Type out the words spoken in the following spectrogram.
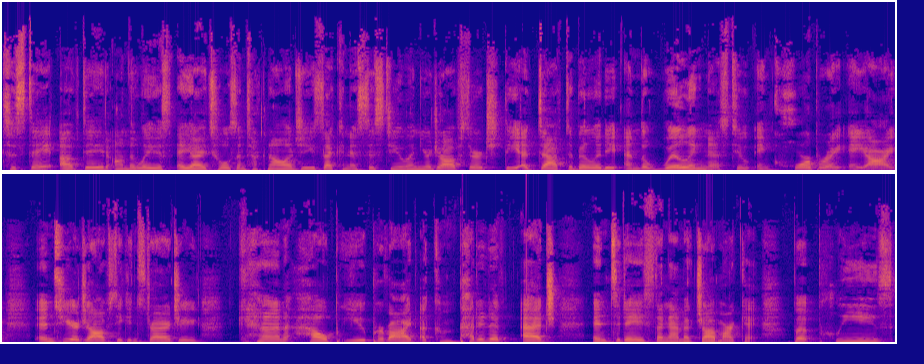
to stay updated on the latest AI tools and technologies that can assist you in your job search, the adaptability and the willingness to incorporate AI into your job seeking strategy can help you provide a competitive edge in today's dynamic job market. But please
